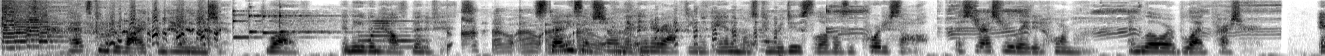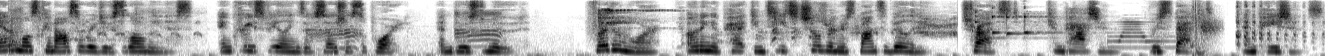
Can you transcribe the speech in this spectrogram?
Pets can provide companionship, love, and even health benefits. Studies have shown that interacting with animals can reduce levels of cortisol, a stress-related hormone, and lower blood pressure. Animals can also reduce loneliness, increase feelings of social support, and boost mood. Furthermore, owning a pet can teach children responsibility, trust, compassion, respect, and patience.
